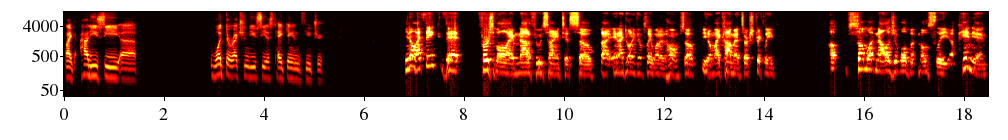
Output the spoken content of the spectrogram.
Like how do you see uh what direction do you see us taking in the future? You know i think that first of all i'm not a food scientist so uh, and i don't even play one at home. So you know my comments are strictly uh, somewhat knowledgeable but mostly opinion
